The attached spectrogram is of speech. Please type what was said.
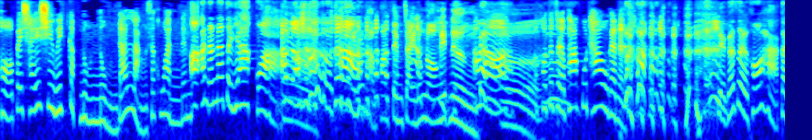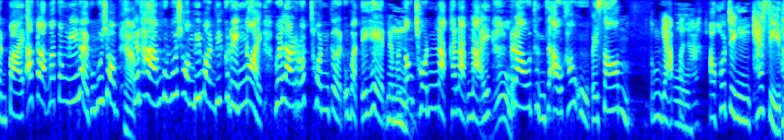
ขอไปใช้ชีวิตกับหนุ่ม ๆ ด้านหลังสักวันได้ไหม อะอันนั้นน่าจะยากกว่า เอาเหรอพี่ต้องถามความเต็มใจน้องๆนิดนึงเอาเหรอเออ เขาจะเจอภาคผู้เท่ากันอะเดี๋ยวก็เจอข้อหากันไปอะกลับมาตรงนี้หน่อยคุณผู้ชม ครับเดี๋ยวถามคุณผู้ชมพี่บอลพี่กริ้งหน่อย เวลารถชนเกิดอุบัติเหตุเนี่ยอืมมันต้องชนหนักขนาดไหน โอ้ เราถึงจะเอาเข้าอู่ไปซ่อมต้องยับโอ้อะนะ เอาเข้าจริงแค่สีถ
